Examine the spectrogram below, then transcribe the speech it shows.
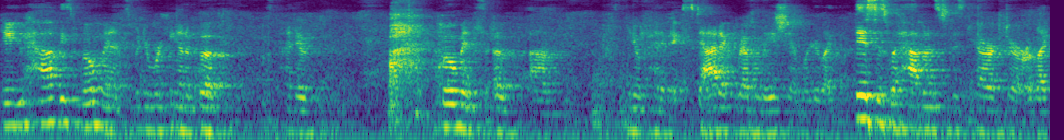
You know, you have these moments when you're working on a book, these kind of moments of, um, you know, kind of ecstatic revelation where you're like, this is what happens to this character, or like,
